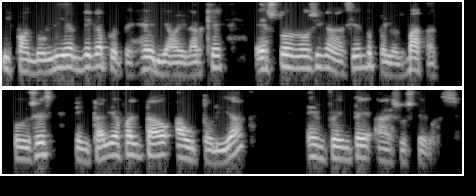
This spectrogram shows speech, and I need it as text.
Y cuando un líder llega a proteger y a bailar que esto no sigan haciendo, pues los matan. Entonces, en Cali ha faltado autoridad en frente a esos temas.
